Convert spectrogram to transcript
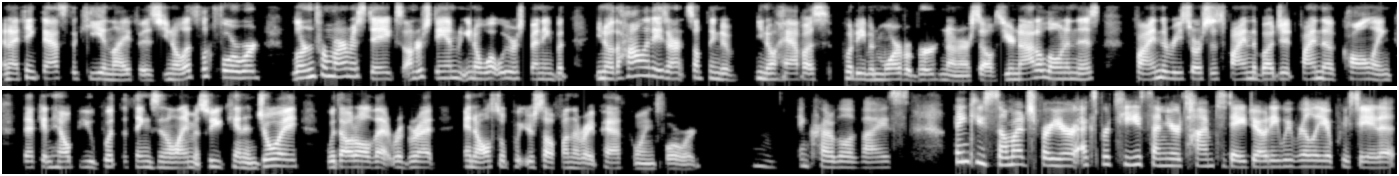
And I think that's the key in life is you know let's look forward, learn from our mistakes, understand you know what we were spending. But you know the holidays aren't something to you know have us put even more of a burden on ourselves. You're not alone in this. Find the resources find the budget find the calling that can help you put the things in alignment so you can enjoy without all that regret and also put yourself on the right path going forward. Mm, incredible advice. Thank you so much for your expertise and your time today jody. We really appreciate it.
